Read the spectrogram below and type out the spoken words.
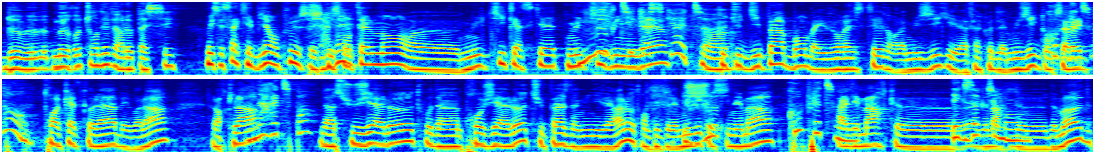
de me retourner vers le passé. Oui, c'est ça qui est bien en plus, c'est qu'ils sont tellement euh, multi-casquettes, multi-univers, que tu te dis pas, bon, bah, il veut rester dans la musique, il va faire que de la musique, donc ça va être 3-4 collabs, et voilà. Alors que là, d'un sujet à l'autre ou d'un projet à l'autre, tu passes d'un univers à l'autre, en plus de la musique au cinéma, complètement. à des marques, euh, Exactement. de, mode.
